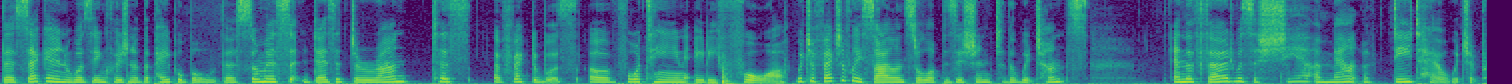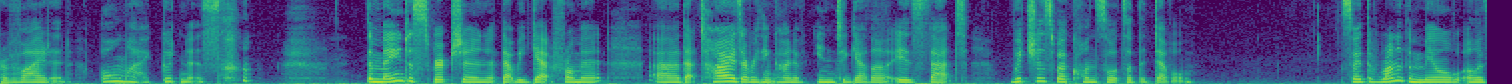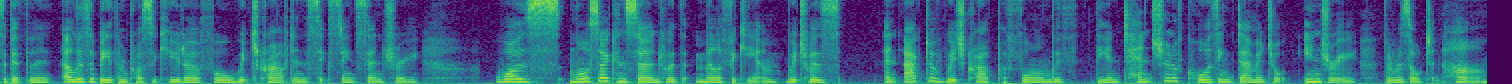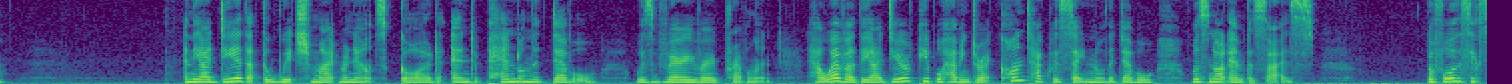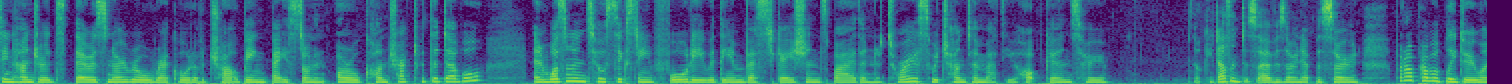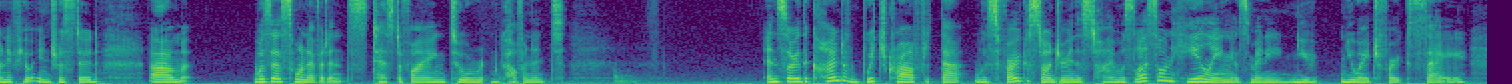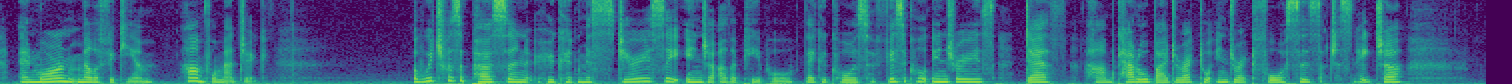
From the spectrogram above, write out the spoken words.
The second was the inclusion of the papal bull, the Summis Desiderantes Affectibus of 1484, which effectively silenced all opposition to the witch hunts. And the third was the sheer amount of detail which it provided. Oh my goodness. the main description that we get from it uh, that ties everything kind of in together is that witches were consorts of the devil. So, the run of the mill Elizabethan, Elizabethan prosecutor for witchcraft in the 16th century was more so concerned with maleficium, which was an act of witchcraft performed with the intention of causing damage or injury, the resultant harm. And the idea that the witch might renounce God and depend on the devil was very, very prevalent. However, the idea of people having direct contact with Satan or the devil was not emphasized. Before the 1600s, there is no real record of a trial being based on an oral contract with the devil, and it wasn't until 1640 with the investigations by the notorious witch hunter Matthew Hopkins, who, look, he doesn't deserve his own episode, but I'll probably do one if you're interested, um, was there sworn evidence testifying to a written covenant. And so the kind of witchcraft that was focused on during this time was less on healing, as many new New Age folks say, and more on maleficium, harmful magic. A witch was a person who could mysteriously injure other people. They could cause physical injuries, death, harm cattle by direct or indirect forces such as nature.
